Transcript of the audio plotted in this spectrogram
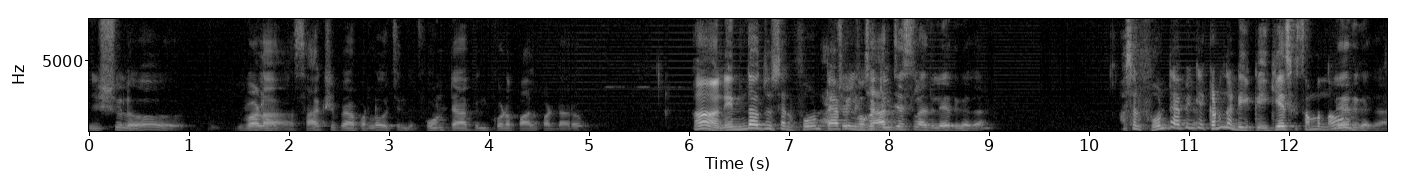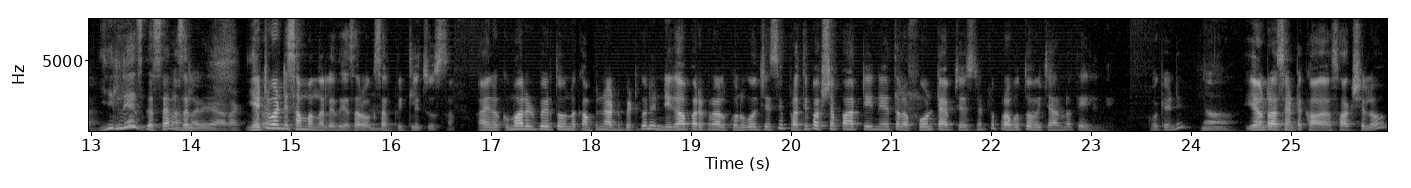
ఇష్యూలో ఇవాళ సాక్షి పేపర్లో వచ్చింది. ఫోన్ ట్యాపింగ్ కూడా పాల్పడ్డారు. నేను ఇందాక చూశాను. ఫోన్ ట్యాపింగ్ చార్జెస్లో అది లేదు కదా. అసలు ఫోన్ ట్యాపింగ్ ఎక్కడుందండి? ఈ- ఈ కేసుకి సంబంధం? లేదు కదా. లేదు కదా సార్. అసలు ఎటువంటి సంబంధం లేదు కదా సార్. ఒకసారి క్విక్లీ చూస్తాను. ఆయన కుమారుడి పేరుతో ఉన్న కంపెనీని అడ్డు పెట్టుకుని నిఘా పరికరాలు కొనుగోలు చేసి ప్రతిపక్ష పార్టీ నేతల ఫోన్ ట్యాప్ చేసినట్లు ప్రభుత్వ విచారణలో తేలింది. ఓకే అండి? ఏం కా- సాక్షిలో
